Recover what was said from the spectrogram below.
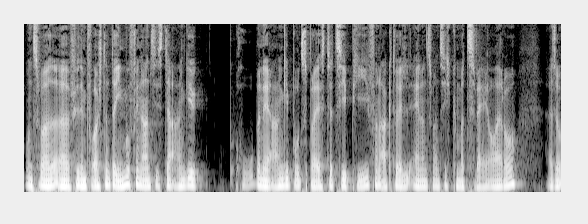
Und zwar äh, für den Vorstand der Immofinanz ist der angehobene Angebotspreis der CPI von aktuell 21,2 Euro, also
